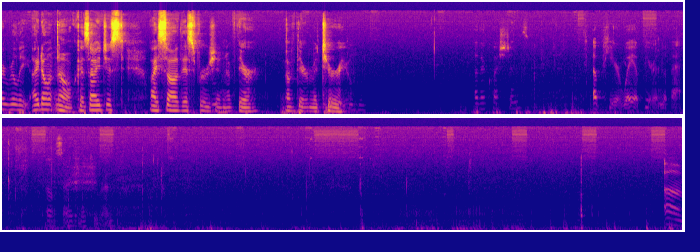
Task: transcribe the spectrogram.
I really i don't know because i just i saw this version of their of their material Other questions? Up here, way up here in the back. Oh, sorry to make you run. Um,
